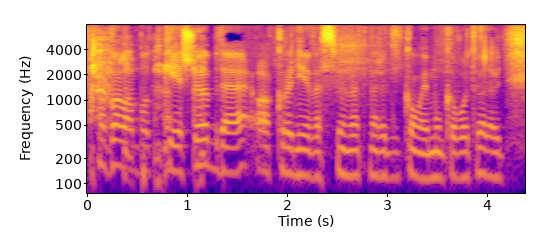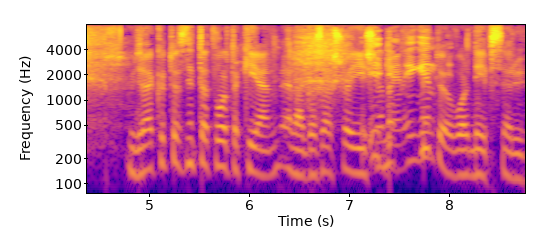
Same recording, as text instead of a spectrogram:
A galambot később, de akkor a nyilvesszőmet, mert egy komoly munka volt vele, hogy, hogy rákötözni, tehát voltak ilyen elágazásai is. Igen, Ennek igen. Mitől volt népszerű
